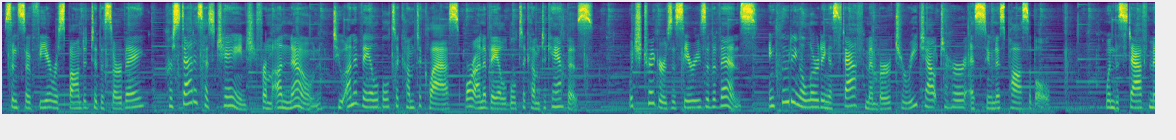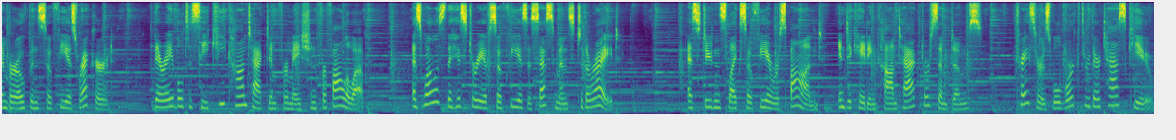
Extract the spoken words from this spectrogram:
Since Sophia responded to the survey, her status has changed from unknown to unavailable to come to class or unavailable to come to campus which triggers a series of events, including alerting a staff member to reach out to her as soon as possible. When the staff member opens Sophia's record, they're able to see key contact information for follow up, as well as the history of Sophia's assessments to the right. As students like Sophia respond, indicating contact or symptoms, tracers will work through their task queue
